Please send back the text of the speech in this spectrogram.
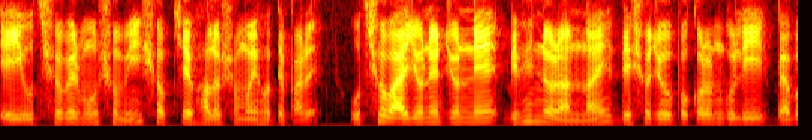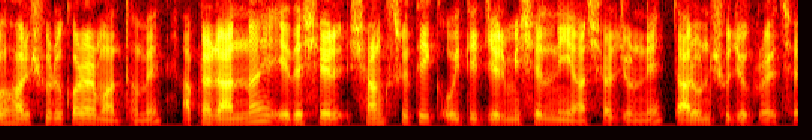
এই উৎসবের মৌসুমই সবচেয়ে ভালো সময় হতে পারে। উৎসব আয়োজনের জন্য বিভিন্ন রান্নায় দেশজ উপকরণগুলি ব্যবহার শুরু করার মাধ্যমে আপনার রান্নায় এদেশের সাংস্কৃতিক ঐতিহ্যের মিশেল নিয়ে আসার জন্য দারুণ সুযোগ রয়েছে।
